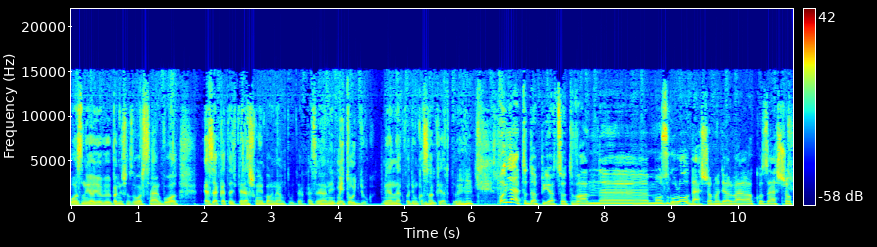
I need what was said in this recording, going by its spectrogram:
hozni a jövőben is az országból. Ezeket egy kereskedelmi bank nem tudja kezelni. Mi tudjuk, mi ennek vagyunk a mhm. szakértői. Uh-huh. Hogy látod a piacot? Van uh, mozgolódás a magyar vállalkozások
